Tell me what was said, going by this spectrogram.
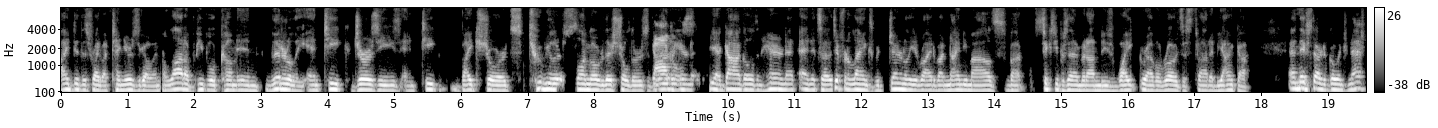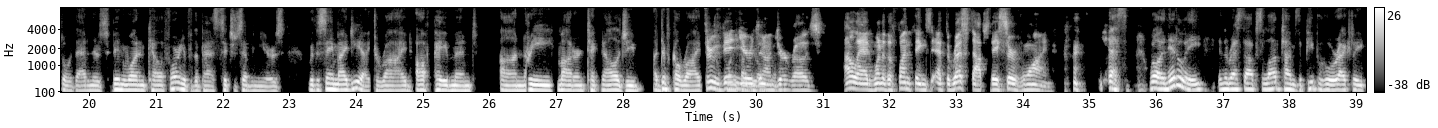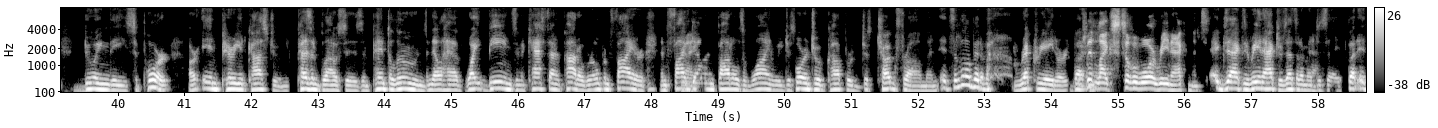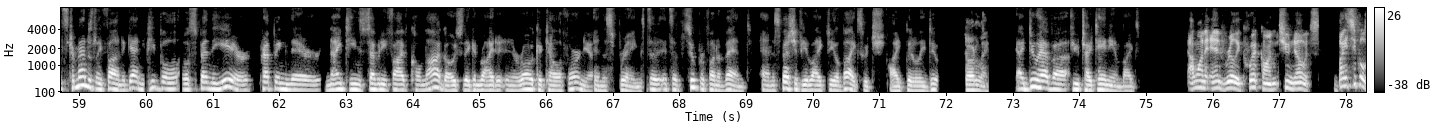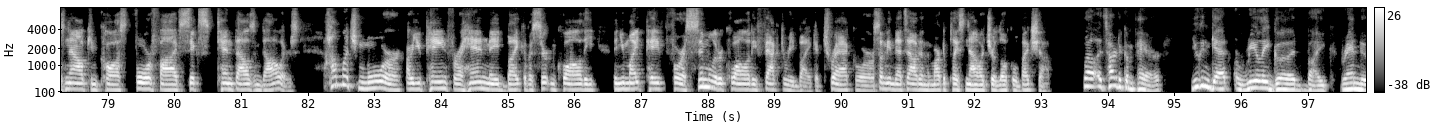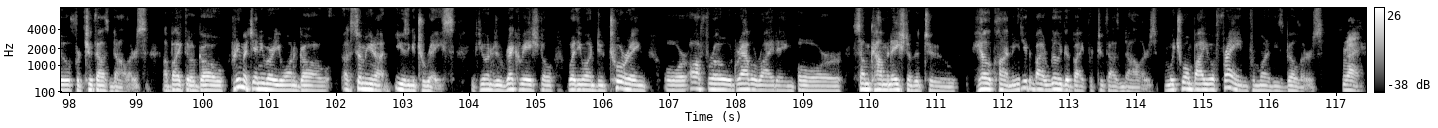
I did this right about 10 years ago, and a lot of people come in literally antique jerseys, antique bike shorts, tubular slung over their shoulders, goggles. Yeah, goggles and hairnet. And it's a different length, but generally you ride about 90 miles, about 60% of it on these white gravel roads, Estrada Bianca. And they've started to go international with that. And there's been one in California for the past six or seven years with the same idea to ride off pavement on pre modern technology, a difficult ride. Through vineyards and on dirt roads. I'll add one of the fun things at the rest stops, they serve wine. yes. Well, in Italy, in the rest stops, a lot of times the people who are actually doing the support are in period costume, peasant blouses and pantaloons, and they'll have white beans in a cast iron pot over an open fire and five right. gallon bottles of wine where you just pour into a cup or just chug from. And it's a little bit of a recreator, but a bit like Civil War reenactments. Exactly, reenactors. That's what I meant yeah. to say. But it's tremendously fun. Again, people will spend the year prepping their 1975 Colnago so they can ride it in Eroica, California in the spring. So it's a super fun event. And especially if you like steel bikes, which I clearly do. Totally. I do have a few titanium bikes. I want to end really quick on two notes. Bicycles now can cost four, five, six, ten thousand dollars. How much more are you paying for a handmade bike of a certain quality than you might pay for a similar quality factory bike, a Trek or something that's out in the marketplace now at your local bike shop? Well, it's hard to compare. You can get a really good bike brand new for $2,000, a bike that'll go pretty much anywhere you want to go, assuming you're not using it to race. If you want to do recreational, whether you want to do touring or off road gravel riding or some combination of the two, hill climbing, you can buy a really good bike for $2,000, which won't buy you a frame from one of these builders. Right.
